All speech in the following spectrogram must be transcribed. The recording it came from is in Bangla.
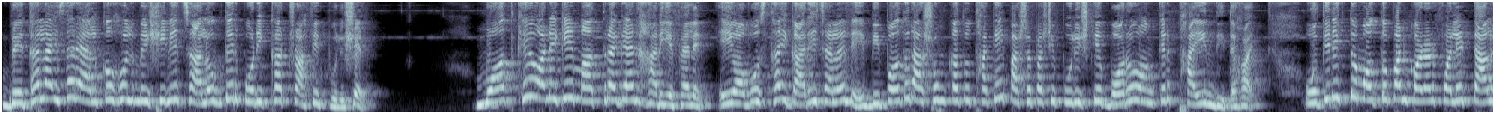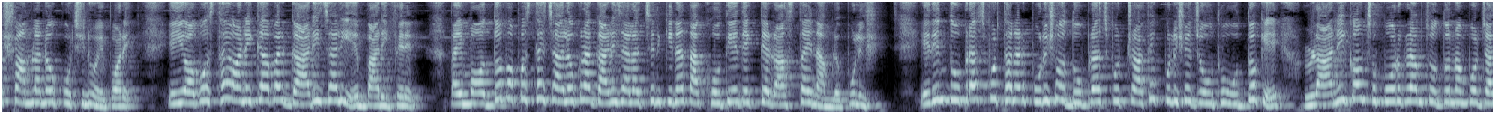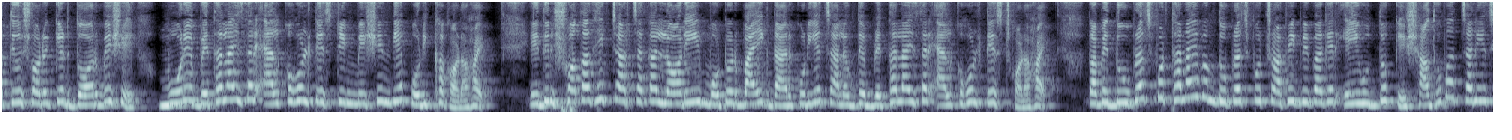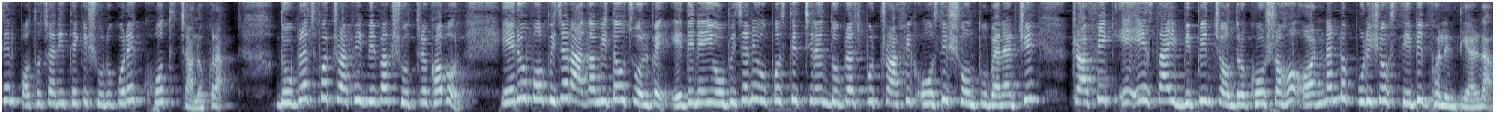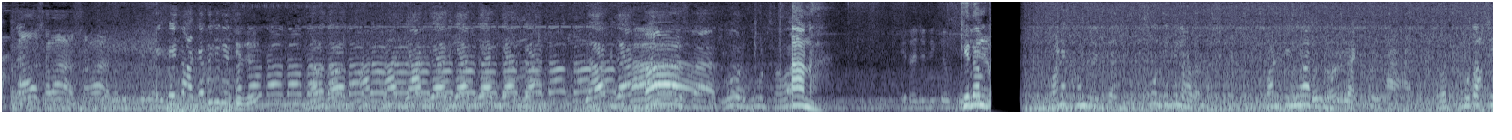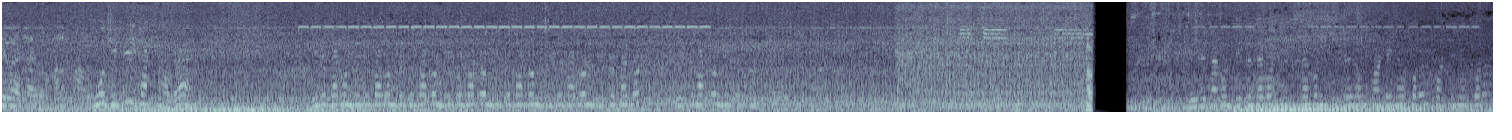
ব্রেথালাইজার অ্যালকোহল মেশিনে চালকদের পরীক্ষা ট্রাফিক পুলিশের মদ খেয়ে অনেকেই মাত্রা জ্ঞান হারিয়ে ফেলেন। এই অবস্থায় গাড়ি চালালে বিপদের আশঙ্কা তো থাকেই, পাশাপাশি পুলিশকে বড় অঙ্কের ফাইন দিতে হয়। অতিরিক্ত মদ্যপান করার ফলে টাল সামলানো কঠিন হয়ে পড়ে। এই অবস্থায় অনেকে আবার গাড়ি চালিয়ে বাড়ি ফেরেন। তাই মদ্যপ অবস্থায় চালকরা গাড়ি চালাচ্ছেন কিনা তা খতিয়ে দেখতে রাস্তায় নামলো পুলিশ। এদিন দুবরাজপুর থানার পুলিশ ও দুবরাজপুর ট্রাফিক পুলিশের যৌথ উদ্যোগে রানীগঞ্জ মোরগ্রাম চোদ্দ নম্বর জাতীয় সড়কের দরবেশে মোড়ে ব্রেথালাইজার অ্যালকোহল টেস্টিং মেশিন দিয়ে পরীক্ষা করা হয়। এদিন শতাধিক চার চাকা লরি মোটর বাইক দাঁড় করিয়ে চালকদের ব্রেথালাইজার অ্যালকোহল টেস্ট করা হয়। তবে দুবরাজপুর থানা এবং দুবরাজপুর ট্রাফিক বিভাগের এই উদ্যোগকে সাধুবাদ জানিয়েছেন পথচারী থেকে শুরু করে খোদ চালকরা। দুবরাজপুর ট্রাফিক বিভাগ সূত্রে খবর এরূপ অভিযান আগামীতেও চলবে। এদিন এই অভিযানে উপস্থিত ছিলেন Dubrajpur traffic OC Santu Banerjee traffic ASI Bipin Chandra Ghosh সহ অন্যান্য পুলিশ ও সিভিক ভলেন্টিয়াররা। ধরে রাখতে হ্যাঁ ওটা ছেড়ে হবে থাকতে হবে দিতে থাকুন দিতে থাকুন দিতে থাকুন দিতে থাকুন দিতে থাকুন দিতে থাকুন দিতে থাকুন দিতে থাকুন দিতে থাকুন দিতে থাকুন দিতে থাকুন দিতে থাকুন দিতে থাকুন কন্টিনিউ করুন কন্টিনিউ করুন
